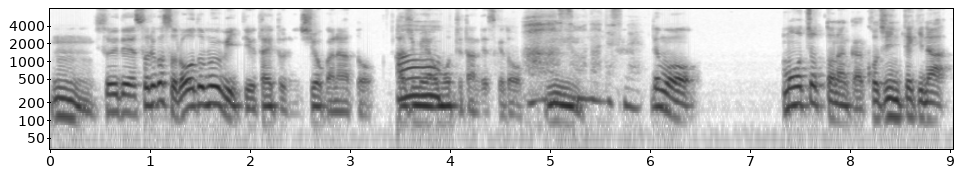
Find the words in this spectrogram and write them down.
うん。それで、それこそロードムービーっていうタイトルにしようかなと、初めは思ってたんですけど、うん。そうなんですね、でも、もうちょっとなんか個人的なうん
